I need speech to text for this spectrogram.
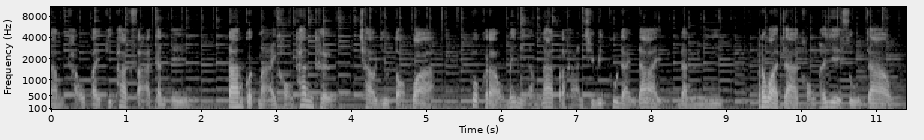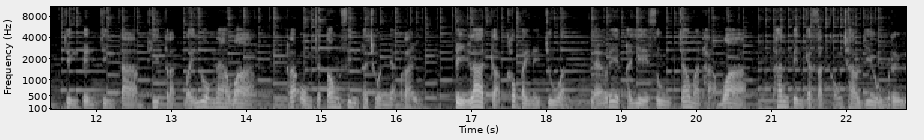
นำเขาไปพิพากษากันเอง ตามกฎหมายของท่านเถิดชาวยิวตอบว่า พวกเราไม่มีอำนาจประหารชีวิตผู้ใดได้ ดังนี้ พระวาจาของพระเยซูเจ้าจึงเป็นจริงตามที่ตรัสไว้ล่วงหน้าว่า พระองค์จะต้องสิ้นพระชนอย่างไร ปีลาตกลับเข้าไปในจวน และเรียกพระเยซูเจ้ามาถามว่า ท่านเป็นกษัตริย์ของชาวยิวหรือ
